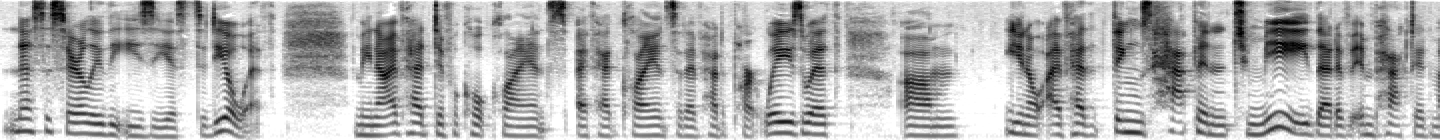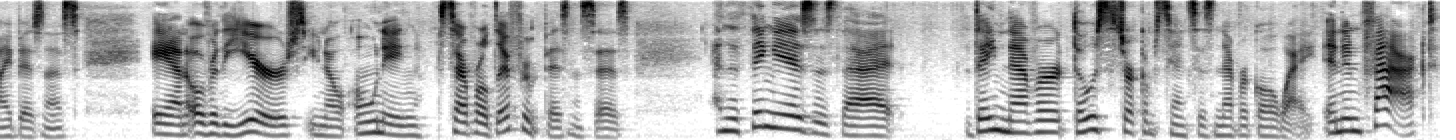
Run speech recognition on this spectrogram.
necessarily the easiest to deal with. I mean, I've had difficult clients. I've had clients that I've had to part ways with. Um, you know, I've had things happen to me that have impacted my business. And over the years, you know, owning several different businesses. And the thing is, is that they never, those circumstances never go away. And in fact,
